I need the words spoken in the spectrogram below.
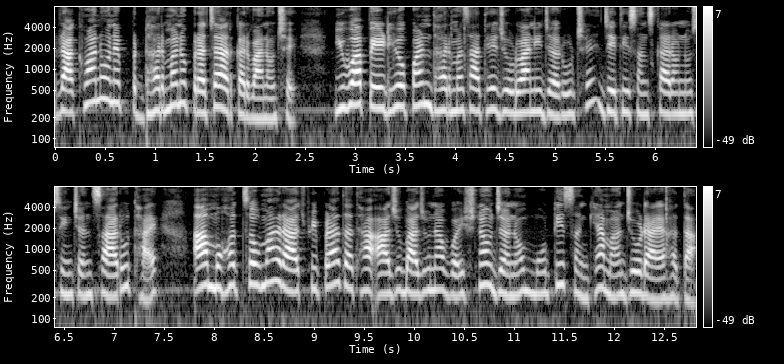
રાખવાનો અને ધર્મનો પ્રચાર કરવાનો છે. યુવા પેઢીઓ પણ ધર્મ સાથે જોડવાની જરૂર છે, જેથી સંસ્કારોનું સિંચન સારું થાય. આ મહોત્સવમાં રાજપીપળા તથા આજુબાજુના વૈષ્ણવજનો મોટી સંખ્યામાં જોડાયા હતા.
